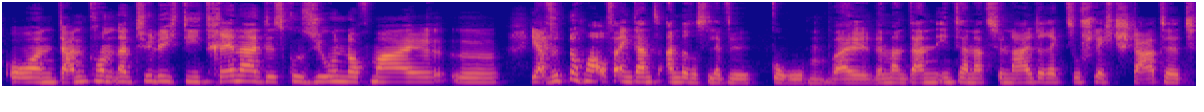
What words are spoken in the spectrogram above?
Und dann kommt natürlich die Trainerdiskussion nochmal, äh, ja, wird nochmal auf ein ganz anderes Level gehoben, weil wenn man dann international direkt so schlecht startet,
